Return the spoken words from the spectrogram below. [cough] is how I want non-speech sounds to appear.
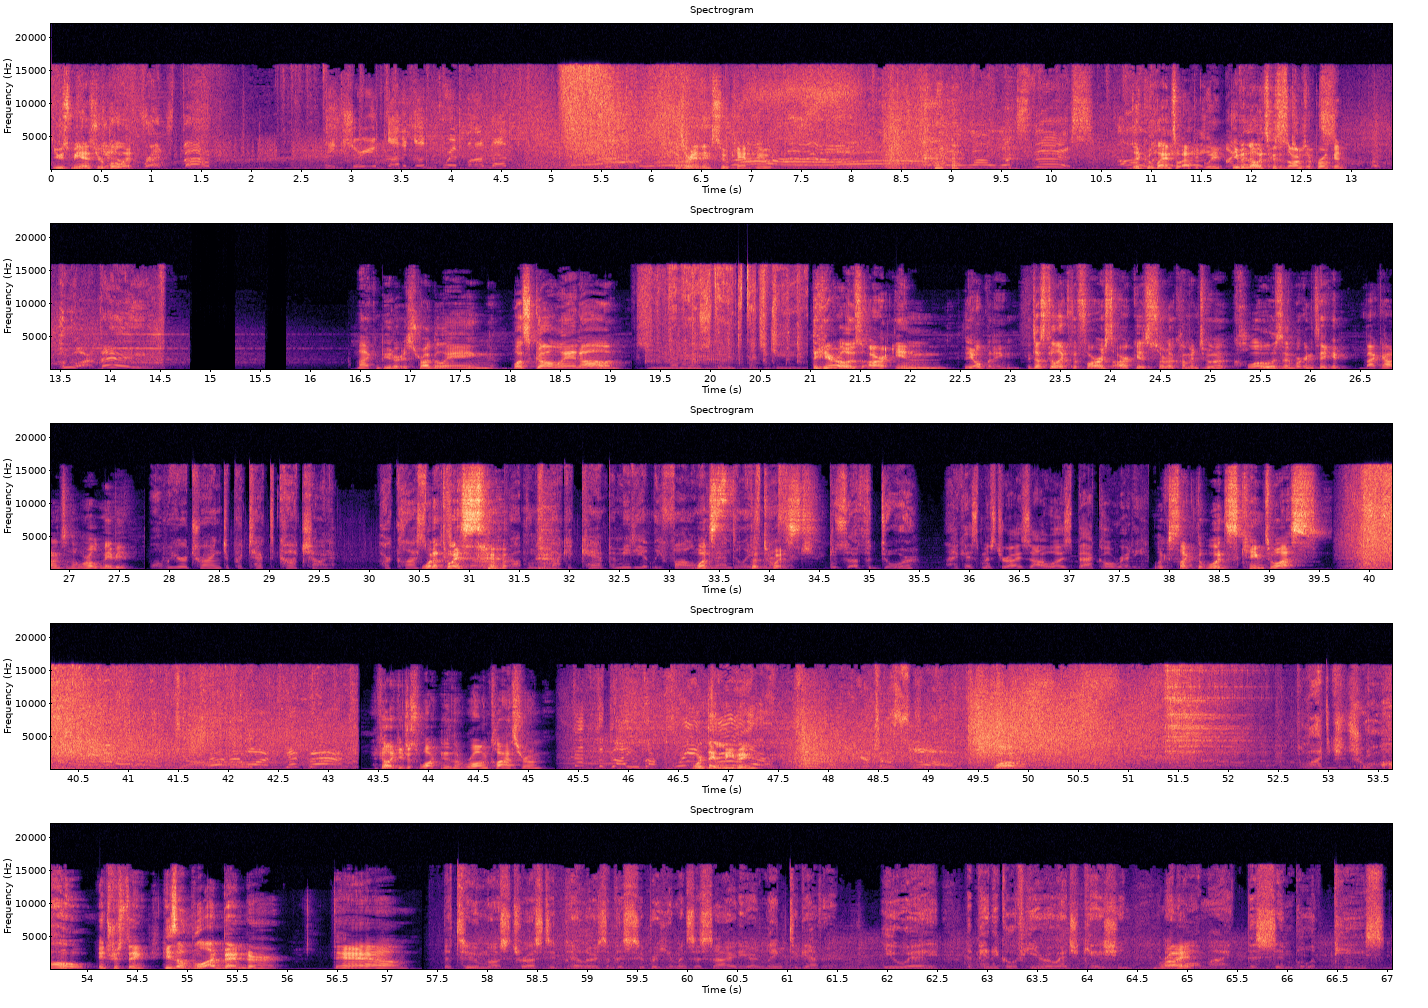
Use me as your Get bullet. Make sure you've got a good grip on that. Is there anything Sue can't do? Whoa, what's this? Deku oh, lands so epically, even though it's because his arms are broken. Who are they? My computer is struggling. What's going on? The heroes are in the opening. It does feel like the forest arc is sort of coming to a close, and we're gonna take it back out into the world, maybe. While we were trying to protect Kacchan, our classmates What a had twist. their [laughs] problems back at camp immediately following What's Mandalay's the message. twist? Was that the door? I guess Mr. Aizawa is back already. Looks like the woods came to us. Everyone, get back! I feel like you just walked into the wrong classroom. That's the guy who got free. Weren't they leaving? You're too slow. Whoa. Blood control. Oh, interesting. He's a bloodbender. Damn. The two most trusted pillars of the superhuman society are linked together. UA, the pinnacle of hero education, Right. and All Might, the symbol of peace.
